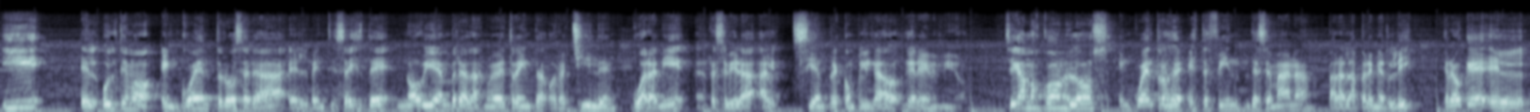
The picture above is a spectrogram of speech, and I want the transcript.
Y el último encuentro será el 26 de noviembre a las 9.30 hora Chile. Guaraní recibirá al siempre complicado gremio. Sigamos con los encuentros de este fin de semana para la Premier League. Creo que el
